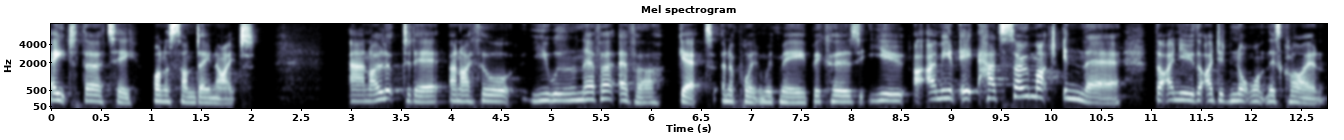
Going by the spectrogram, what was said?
8.30 on a Sunday night? And I looked at it and I thought, you will never, ever get an appointment with me because you, I mean, it had so much in there that I knew that I did not want this client.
